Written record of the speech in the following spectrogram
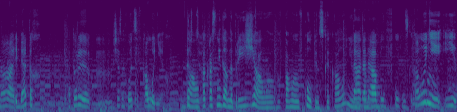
на ребятах, которые сейчас находятся в колониях. Да, он есть, как раз недавно приезжал, в- по-моему, в Колпинской колонии. Да, он да, там- да, был в Колпинской колонии, и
